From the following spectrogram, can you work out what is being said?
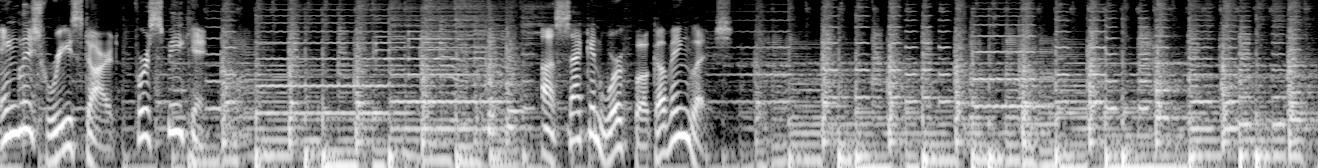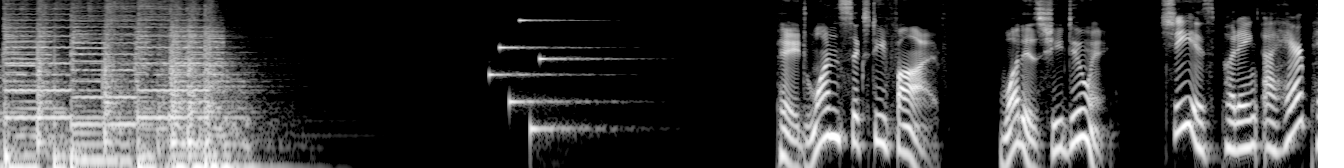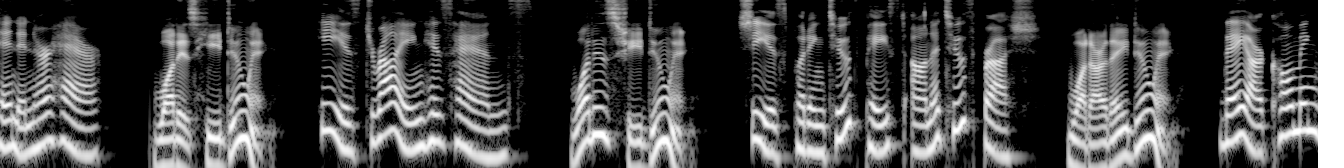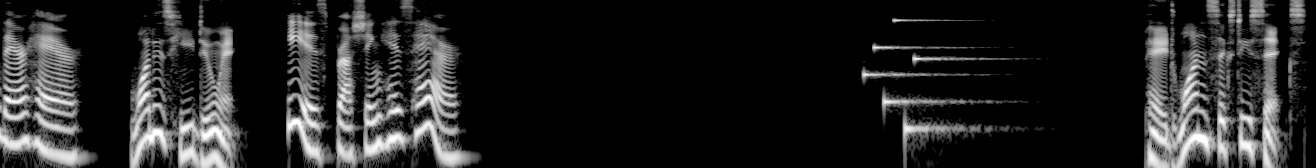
English Restart for Speaking. A second workbook of English. Page 165. What is she doing? She is putting a hairpin in her hair. What is he doing? He is drying his hands. What is she doing? She is putting toothpaste on a toothbrush. What are they doing? They are combing their hair. What is he doing? He is brushing his hair. Page 166.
